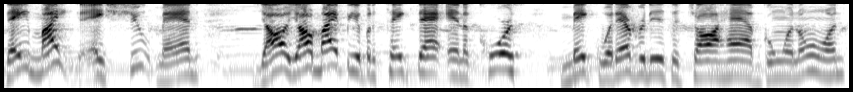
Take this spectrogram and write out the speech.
they might hey shoot man. Y'all y'all might be able to take that and of course make whatever it is that y'all have going on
